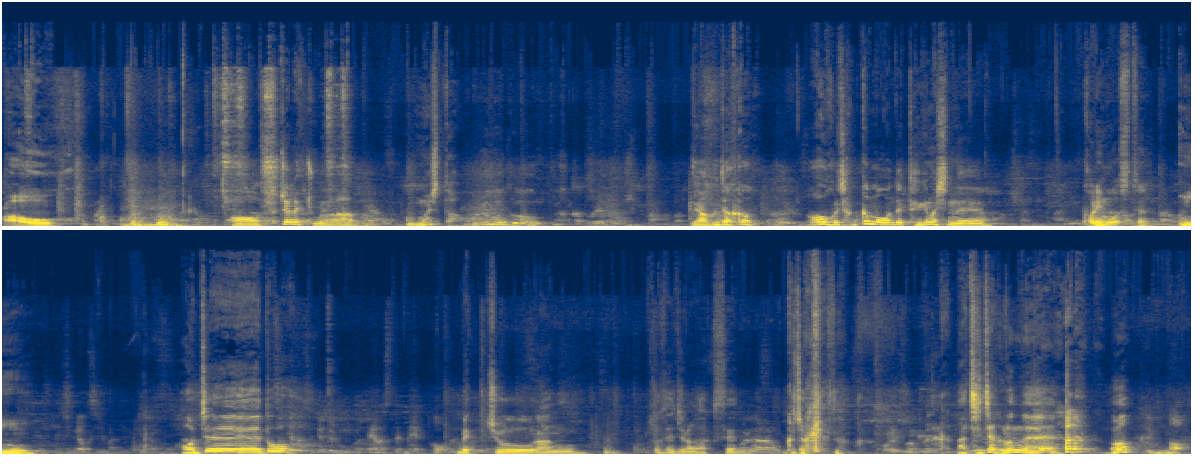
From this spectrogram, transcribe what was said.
아우 어 수제 맥주구나. 맛있다. 야 근데 아까 어 그거 잠깐 먹었는데 되게 맛있네. 커리 버스트. 음. 어제도 맥주랑 소세지랑 학생 그저께도 아 진짜 그렇네 어? 어.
